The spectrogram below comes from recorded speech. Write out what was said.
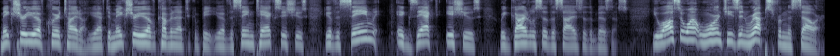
make sure you have clear title. You have to make sure you have a covenant to compete. You have the same tax issues. You have the same exact issues regardless of the size of the business. You also want warranties and reps from the seller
